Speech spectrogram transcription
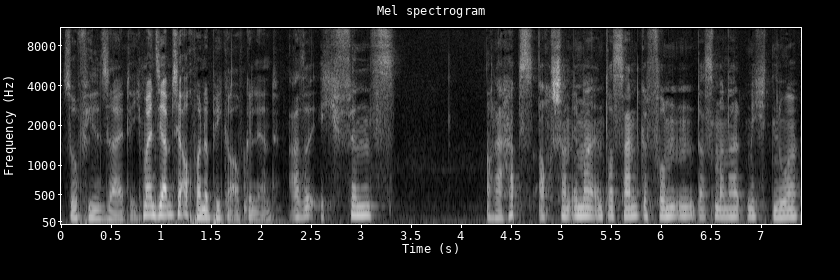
so vielseitig? Ich meine, Sie haben es ja auch von der Pike aufgelernt. Also ich finde es oder habe es auch schon immer interessant gefunden, dass man halt nicht nur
